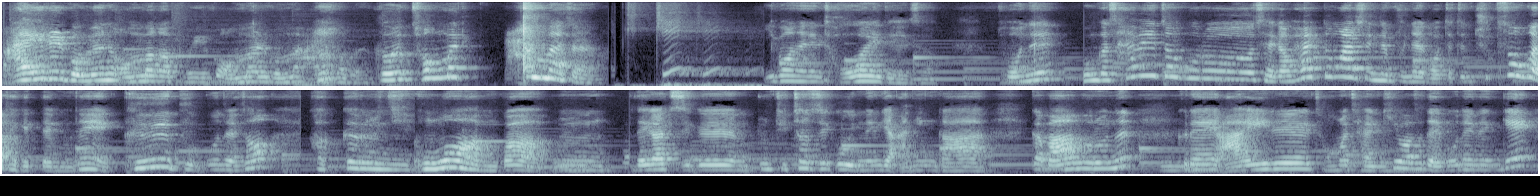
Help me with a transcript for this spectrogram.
아이를 보면 엄마가 보이고 엄마를 보면 아이가 보여요. 그건 정말 딱 맞아요. 이번에는 저에 대해서 저는 뭔가 사회적으로 제가 활동할 수 있는 분야가 어쨌든 축소가 되기 때문에 그 부분에서 가끔 그렇지. 공허함과 음, 내가 지금 좀 뒤처지고 있는 게 아닌가 그러니까 마음으로는 음. 그래 아이를 정말 잘 키워서 내보내는 게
